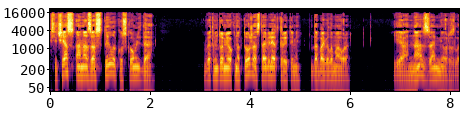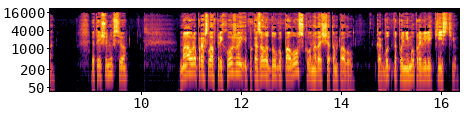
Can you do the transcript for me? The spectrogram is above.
Сейчас она застыла куском льда. В этом доме окна тоже оставили открытыми, — добавила Маура. И она замерзла. Это еще не все. Маура прошла в прихожую и показала Дугу полоску на дощатом полу, как будто по нему провели кистью.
